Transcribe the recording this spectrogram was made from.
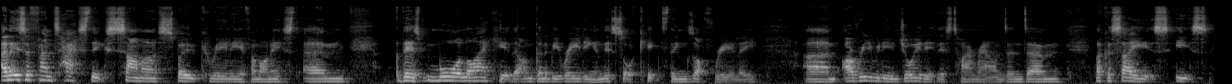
And it's a fantastic summer spook, really, if I'm honest. Um, there's more like it that I'm going to be reading, and this sort of kicked things off, really. Um, I really, really enjoyed it this time round. And um, like I say, it's it's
